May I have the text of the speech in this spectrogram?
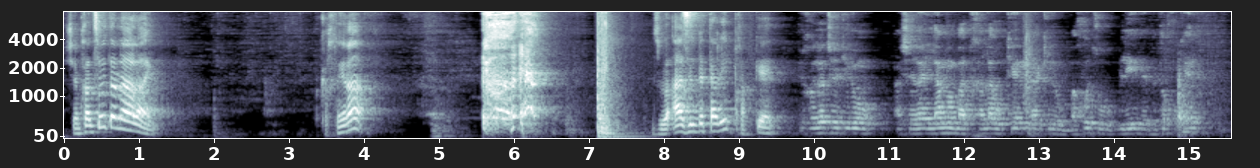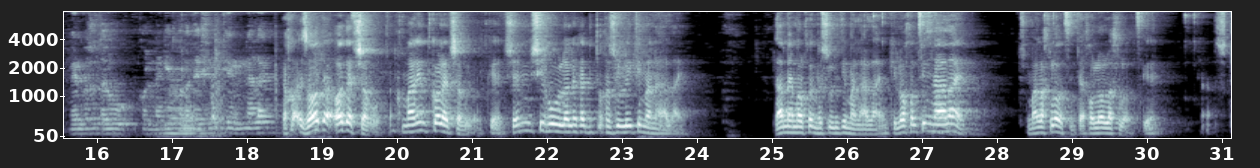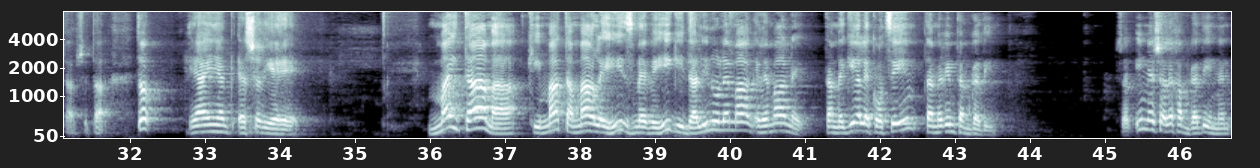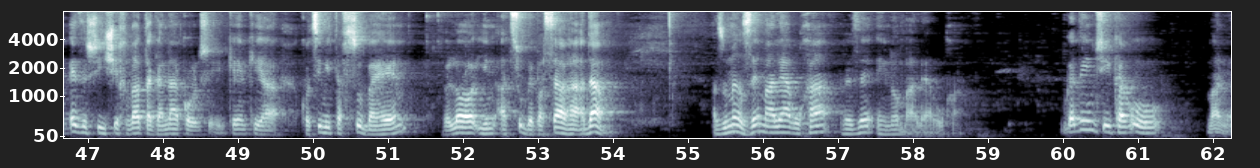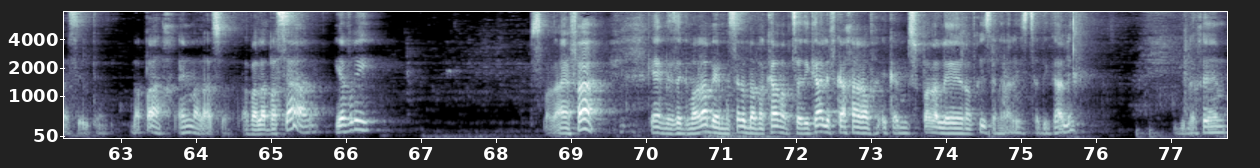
שהם חלצו את הנעליים. כך נראה. זו אזל דתריפחה, כן. יכול להיות שכאילו, השאלה היא למה בהתחלה הוא כן, כאילו בחוץ הוא בלי ובתוך הוא כן, והם פשוט היו נגיד כל הדרך עם נעליים? נכון, זו עוד, עוד אפשרות, אנחנו מעלים את כל האפשרויות, כן, שהם המשיכו ללכת בתוך השולית עם הנעליים. למה הם הלכו עם השולית עם הנעליים? כי לא חולצים נעליים. בשביל מה לחלוץ, אם אתה יכול לא לחלוץ, כן? שיטה פשוטה. טוב, יהיה העניין אשר יהא. מאי טעמה כי מה תמר להיזמה והיגי דלינו למענה. אתה מגיע לקוצים, אתה מרים את הבגדים. עכשיו, אם יש עליך בגדים הם איזושהי שכבת הגנה כלשהי, כן? כי הקוצים ייתפסו בהם ולא ינעצו בבשר האדם. אז הוא אומר, זה מעלה ארוחה וזה אינו מעלה ארוחה. בגדים שיקראו, מה אני אעשה איתם? בפח, אין מה לעשות. אבל הבשר יבריא. סברה יפה. כן, זה גמרא במסרת בבא קמא בצדיק א', ככה הרב, מסופר על אה, רב חיסדא, נראה לי זה צדיק א', אגיד לכם,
